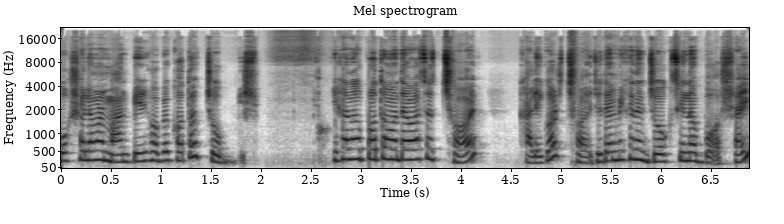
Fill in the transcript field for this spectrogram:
বসালে আমার মান বের হবে কত? চব্বিশ। এখানে প্রথমে দেওয়া আছে ছয় খালিগড় ছয়। যদি আমি এখানে যোগ চিহ্ন বসাই,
